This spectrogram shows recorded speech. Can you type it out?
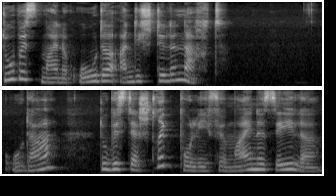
Du bist meine Ode an die stille Nacht. Oder Du bist der Strickpulli für meine Seele.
